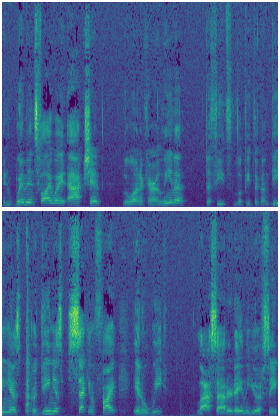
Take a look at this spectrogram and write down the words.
in women's flyweight action, Luana Carolina defeats Lupita Godinez. Godinez second fight in a week last Saturday in the UFC,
